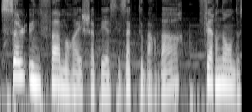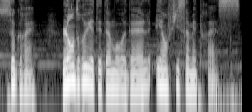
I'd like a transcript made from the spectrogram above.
Seule une femme aura échappé à ces actes barbares, Fernande Segret. Landru était amoureux d'elle et en fit sa maîtresse.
